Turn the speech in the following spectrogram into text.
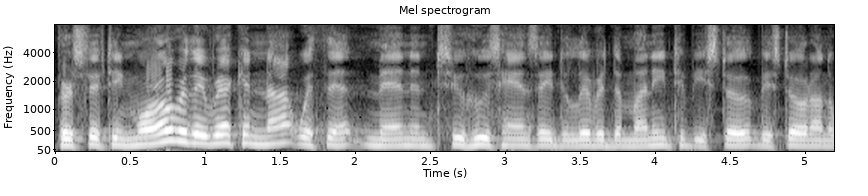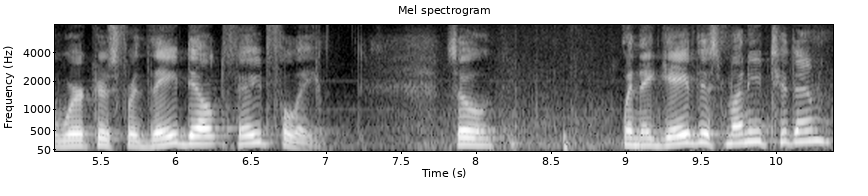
Verse 15, moreover, they reckoned not with the men into whose hands they delivered the money to be bestowed, bestowed on the workers, for they dealt faithfully. So when they gave this money to them,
